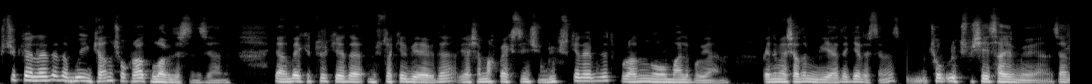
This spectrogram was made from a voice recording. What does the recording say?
Küçük yerlerde de bu imkanı çok rahat bulabilirsiniz yani. Yani belki Türkiye'de müstakil bir evde yaşamak belki sizin için lüks gelebilir. Buranın normali bu yani. Benim yaşadığım bir yerde gelirseniz çok lüks bir şey sayılmıyor yani. Sen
